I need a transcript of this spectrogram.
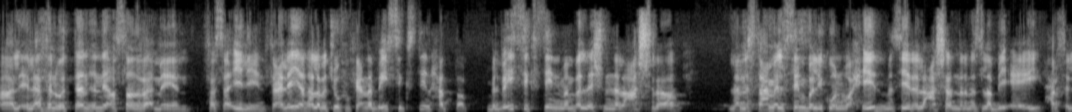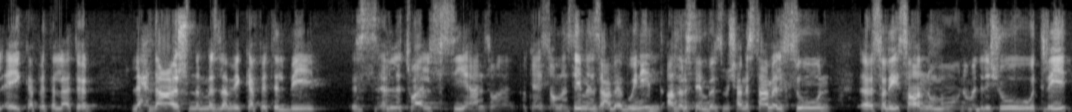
آه ال 11 وال 10 هن أصلا رقمين فاصلين. فعليا هلا بتشوفوا في عندنا base 16 حتى. بال base 16 بنبلش من العشرة لنستعمل symbol يكون وحيد. بنصير العشرة بنرمز لها ب A حرف ال A capital letter ال 11 بنرمز لها ب capital B ال 12 C on. Okay so بنصير بنزعبق we need other symbols. مش هنستعمل sun sorry sun و moon ومدري شو و tree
